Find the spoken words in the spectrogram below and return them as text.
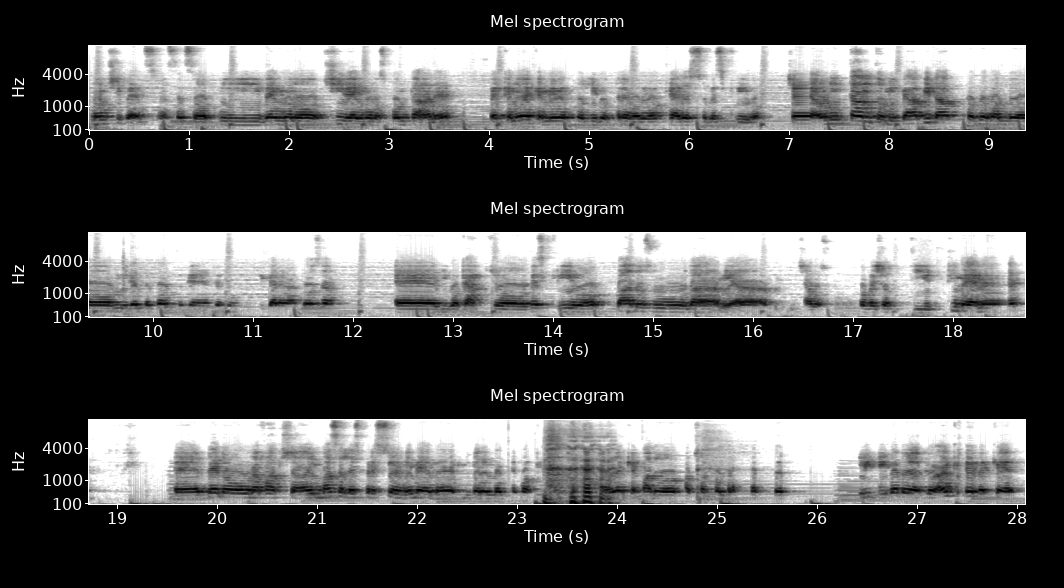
non ci penso, nel senso vengono, ci vengono spontanee perché non è che mi metto lì col treno e dico ok adesso che scrivo cioè ogni tanto mi capita proprio quando mi rendo conto che devo pubblicare una cosa e dico cacchio che scrivo? Vado sulla mia diciamo su dove c'ho tutti, i meme eh, vedo una faccia in base all'espressione dei meme mi viene in mente qua non è che vado faccio al contrario. Ripeto anche perché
